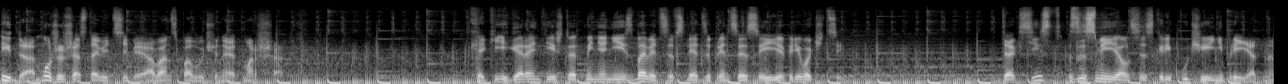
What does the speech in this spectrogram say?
И да, можешь оставить себе аванс, полученный от Маршат». Какие гарантии, что от меня не избавятся вслед за принцессой и ее переводчицей? Таксист засмеялся скрипуче и неприятно.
